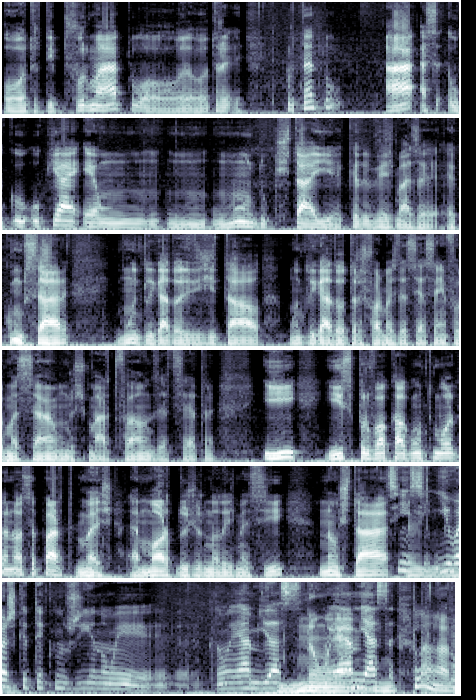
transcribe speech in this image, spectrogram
ou outro tipo de formato ou outra. Portanto, há, o, o que há é um, um, um, mundo que está aí cada vez mais a, a, começar, muito ligado ao digital, muito ligado a outras formas de acesso à informação, nos smartphones, etc. E, isso provoca algum temor da nossa parte, mas a morte do jornalismo em si não está. Sim, sim, e eu acho que a tecnologia não é não é a ameaça. Não, não é, é, a ameaça. Claro.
